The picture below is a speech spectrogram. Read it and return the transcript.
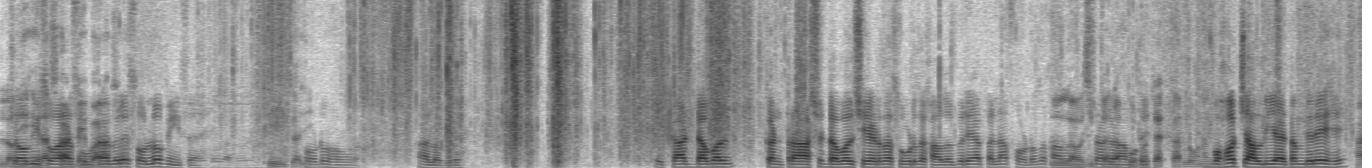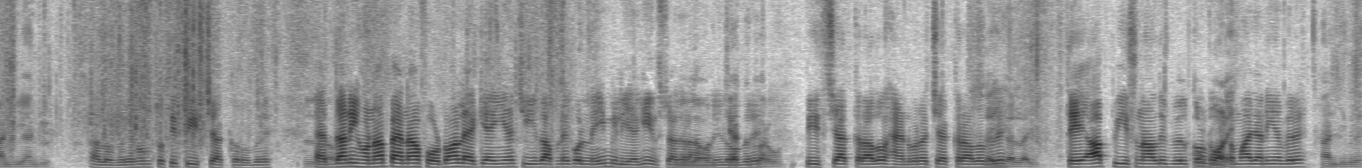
ਲਓ ਜੀ, 2400 ਇਹਦਾ ਵਾਲਾ ਸੂਟ ਆ ਵੀਰੇ 16 ਪੀਸ ਹੈ। ਠੀਕ ਆ ਜੀ। ਫੋਟੋ ਹੋਊਗਾ। ਆ ਲਓ ਵੀਰੇ। ਇੱਕ ਆ ਡਬਲ ਕੰਟਰਾਸਟ ਡਬਲ ਸ਼ੇਡ ਦਾ ਸੂਟ ਦਿਖਾ ਦਿਓ ਵੀਰੇ ਆ ਪਹਿਲਾਂ ਫੋਟੋ ਦਿਖਾ ਦਿਓ ਇੰਸਟਾਗ੍ਰam ਫੋਟੋ ਤੇ। ਚੈੱਕ ਕਰ ਲਓ ਨਾ ਬਹੁਤ ਚੱਲਦੀ ਆਈਟਮ ਵੀਰੇ ਇਹ। ਹਾਂਜੀ ਹਾਂਜੀ। ਆ ਲਓ ਵੀਰੇ ਹੁਣ ਤੁਸੀਂ ਪੀਸ ਚੈੱਕ ਕਰੋ ਵੀਰੇ। ਐਦਾਂ ਨਹੀਂ ਹੋਣਾ ਪੈਣਾ ਫੋਟੋਆਂ ਲੈ ਕੇ ਆਈਆਂ ਚੀਜ਼ ਆਪਣੇ ਕੋਲ ਨਹੀਂ ਮਿਲੀ ਹੈਗੀ ਇੰਸਟਾਗ੍ਰam ਵਾਲੀ ਚੈੱਕ ਵੀਰੇ। ਪੀਸ ਚੈੱਕ ਕਰਾ ਦਿਓ ਹੈਂਡਵਰਕ ਚੈੱਕ ਕਰਾ ਦਿਓ ਵੀਰੇ। ਸਹੀ ਗੱਲ ਆ ਜੀ। ਤੇ ਆਹ ਪੀਸ ਨਾਲ ਦੀ ਬਿਲਕੁਲ ਬਾਟਮ ਆ ਜਾਣੀ ਹੈ ਵੀਰੇ। ਹਾਂਜੀ ਵੀਰੇ।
